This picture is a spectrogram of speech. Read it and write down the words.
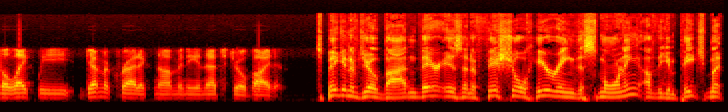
the likely Democratic nominee, and that's Joe Biden. Speaking of Joe Biden, there is an official hearing this morning of the impeachment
